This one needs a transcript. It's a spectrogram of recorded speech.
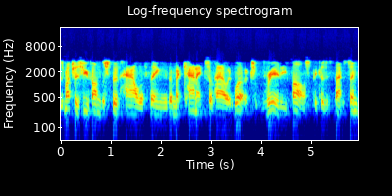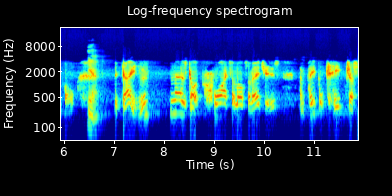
as much as you've understood how the thing, the mechanics of how it works, really fast because it's that simple. Yeah the game has got quite a lot of edges, and people keep just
